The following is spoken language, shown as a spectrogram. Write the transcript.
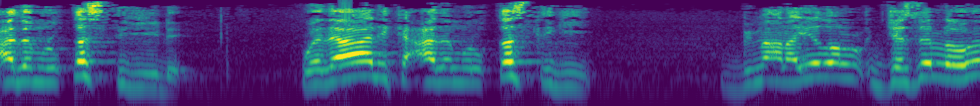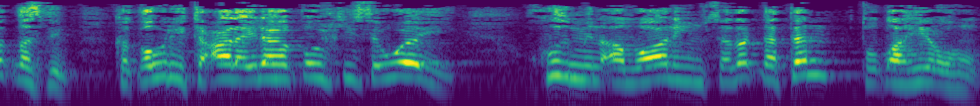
cadamulqasdigii dhe wadalika cadamulqasdigii bimacnaa iyadoo jaza looga qastin ka qawlihi tacala ilahay qowlkiisa weeyi khud min amwaalihim sadaqatan tuahiruhum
